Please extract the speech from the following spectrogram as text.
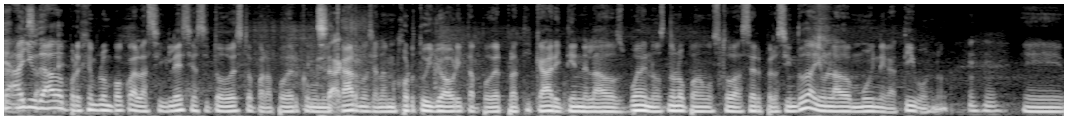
Ha ayudado, por ejemplo, un poco a las iglesias y todo esto para poder comunicarnos y a lo mejor tú y yo ahorita poder platicar y tiene lados buenos, no lo podemos todo hacer, pero sin duda hay un lado muy negativo, ¿no? Eh,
